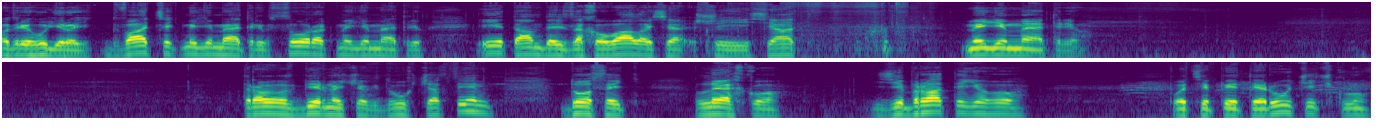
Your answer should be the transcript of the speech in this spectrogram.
одрегулювати 20 мм, 40 мм. І там десь заховалося 60 мм. Травозбірничок двох частин. Досить легко зібрати його, поцепити ручечку.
